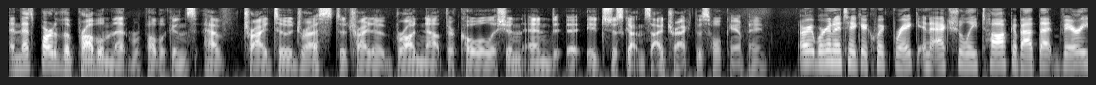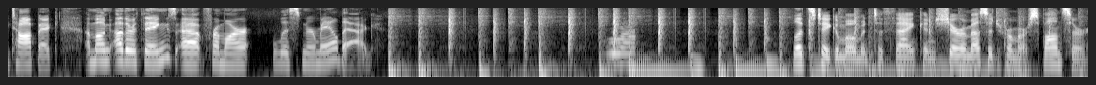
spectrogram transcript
and that's part of the problem that Republicans have tried to address to try to broaden out their coalition, and uh, it's just gotten sidetracked this whole campaign. All right, we're going to take a quick break and actually talk about that very topic, among other things, uh, from our listener mailbag. Let's take a moment to thank and share a message from our sponsor,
